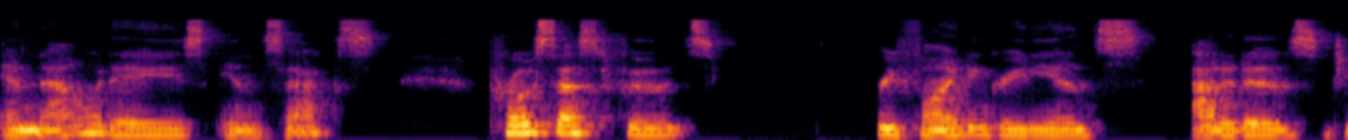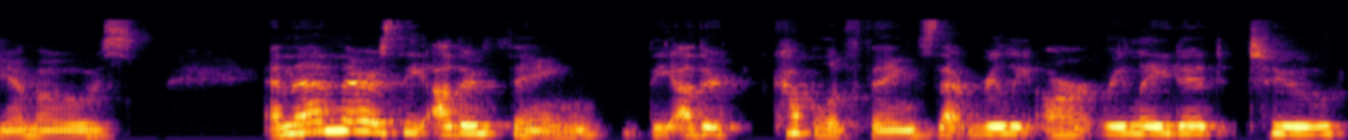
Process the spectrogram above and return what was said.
and nowadays insects, processed foods, refined ingredients, additives, GMOs, and then there's the other thing, the other couple of things that really aren't related to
